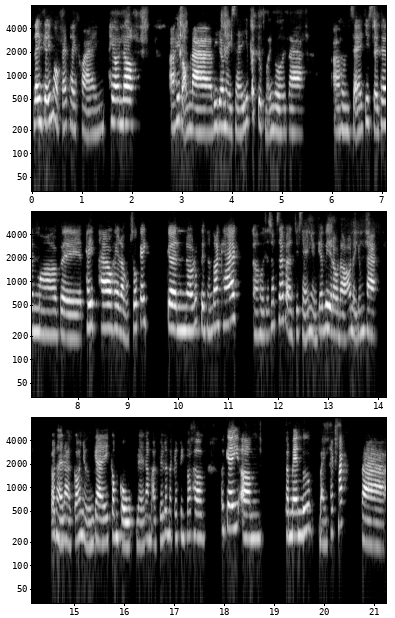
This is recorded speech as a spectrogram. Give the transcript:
đăng ký một cái tài khoản Payoneer à, hy vọng là video này sẽ giúp ích được mọi người và à, Hường sẽ chia sẻ thêm uh, về PayPal hay là một số cái kênh uh, rút tiền thanh toán khác. À, Hường sẽ sắp xếp và chia sẻ những cái video đó để chúng ta có thể là có những cái công cụ để làm affiliate marketing tốt hơn. Ok um, comment bước bạn thắc mắc và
